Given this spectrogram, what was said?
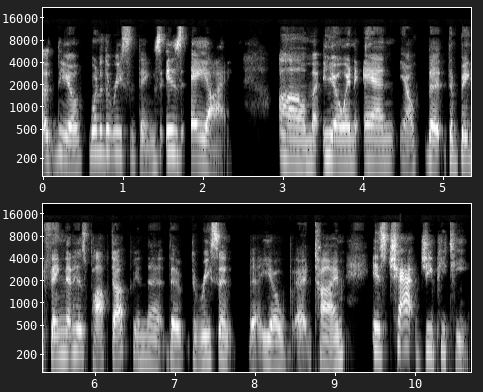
uh, you know one of the recent things, is AI. Um, you know, and and you know the the big thing that has popped up in the the, the recent uh, you know uh, time is Chat GPT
